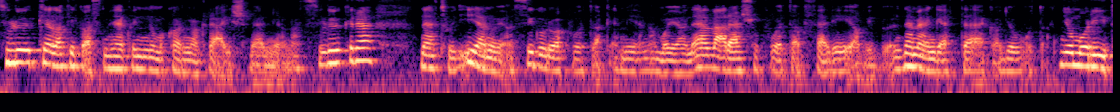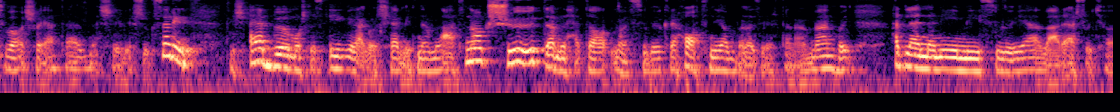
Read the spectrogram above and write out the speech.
szülőkkel, akik azt mondják, hogy nem akarnak ráismerni a nagyszülőkre, mert hogy ilyen-olyan szigorúak voltak, emilyen-amolyan elvárások voltak felé, amiből nem engedtek, a voltak nyomorítva a saját elmesélésük szerint, és ebből most az égvilágon semmit nem látnak, sőt, nem lehet a nagyszülőkre hatni abban az értelemben, hogy hát lenne némi szülői elvárás, hogyha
